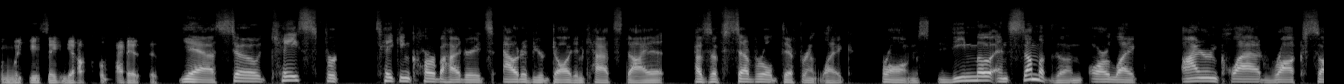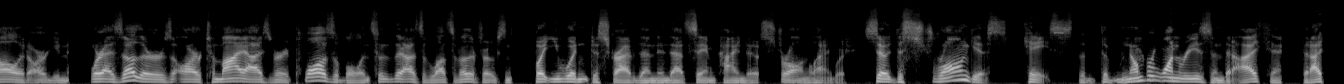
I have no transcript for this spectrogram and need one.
and what you think the optimal diet is. Yeah. So, case for taking carbohydrates out of your dog and cat's diet has of several different like prongs. The mo and some of them are like ironclad, rock solid argument, whereas others are, to my eyes, very plausible, and so the eyes of lots of other folks. But you wouldn't describe them in that same kind of strong language. So the strongest case, the the number one reason that I think that I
